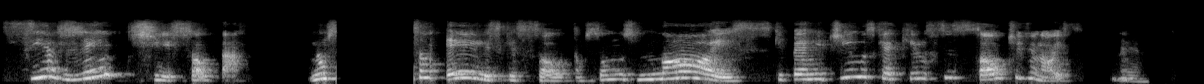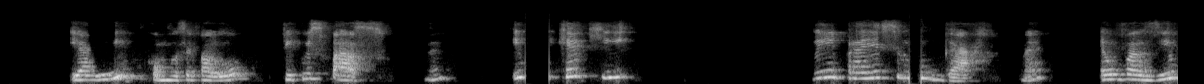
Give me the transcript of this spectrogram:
se a gente soltar. Não são eles que soltam, somos nós que permitimos que aquilo se solte de nós. Né? É. E aí, como você falou, fica o espaço. Né? E o que é que vem para esse lugar? Né? é o vazio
